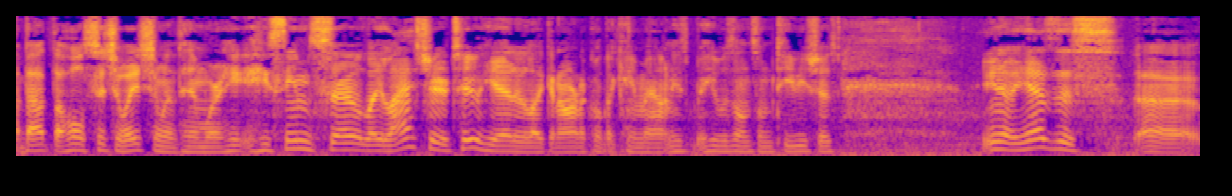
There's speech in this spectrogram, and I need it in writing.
about the whole situation with him where he, he seems so like last year too he had like an article that came out and he's, he was on some tv shows you know he has this uh,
